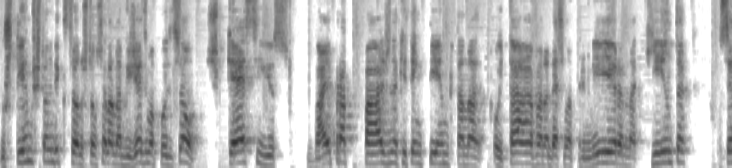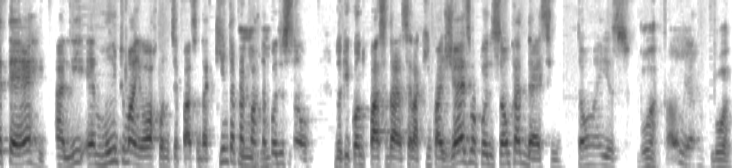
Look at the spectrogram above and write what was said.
os termos que estão indexando estão, sei lá, na vigésima posição, esquece isso. Vai para a página que tem termo que está na oitava, na décima primeira, na quinta. O CTR ali é muito maior quando você passa da quinta para a uhum. quarta posição do que quando passa da, sei lá, quinquagésima posição para décima. Então é isso. Boa. Fala mesmo. Boa.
